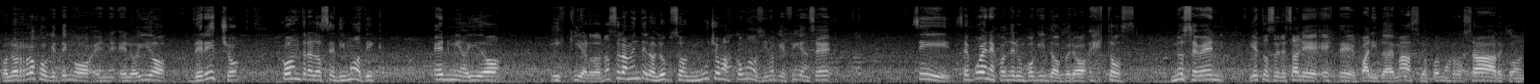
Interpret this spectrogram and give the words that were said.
color rojo que tengo en el oído derecho contra los Etimotic en mi oído izquierdo. No solamente los loops son mucho más cómodos, sino que fíjense, sí, se pueden esconder un poquito, pero estos no se ven y esto se le sale este palito. Además, los podemos rozar con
